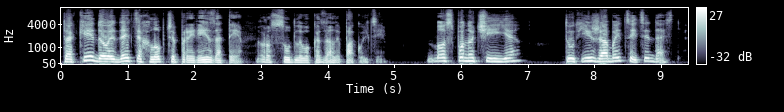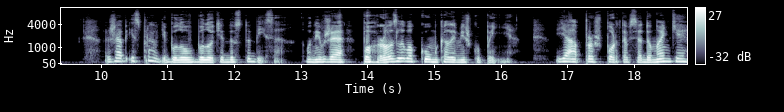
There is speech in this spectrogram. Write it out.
Таки доведеться, хлопче, прирізати, розсудливо казали пакульці. Бо споночіє, тут їй жаба й циці дасть. Жаб і справді було в болоті до стобіса. Вони вже погрозливо кумкали між купиння. Я прошпортався до маньки,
